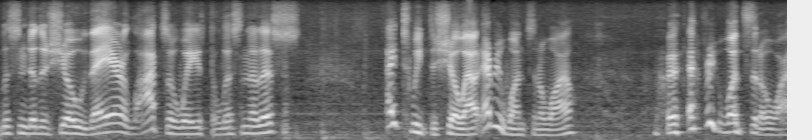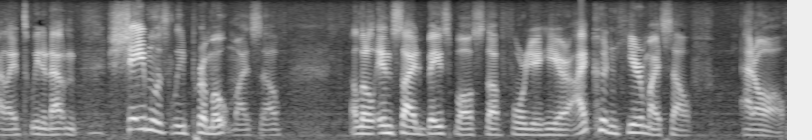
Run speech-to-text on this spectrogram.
Listen to the show there. Lots of ways to listen to this. I tweet the show out every once in a while. every once in a while, I tweet it out and shamelessly promote myself. A little inside baseball stuff for you here. I couldn't hear myself at all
